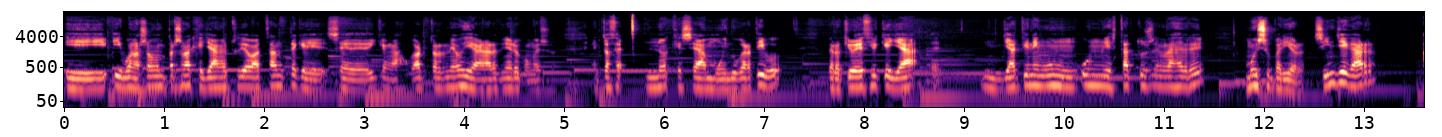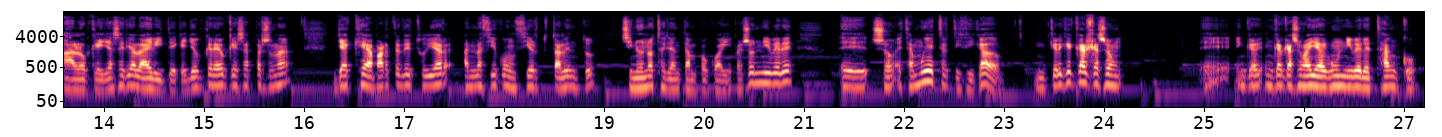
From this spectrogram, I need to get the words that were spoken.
Y, bueno, son personas que ya han estudiado bastante, que se dedican a jugar torneos y a ganar dinero con eso. Entonces, no es que sea muy lucrativo, pero quiero decir que ya, eh, ya tienen un estatus en el ajedrez muy superior, sin llegar a lo que ya sería la élite, que yo creo que esas personas, ya es que aparte de estudiar, han nacido con cierto talento, si no, no estarían tampoco ahí. Pero esos niveles eh, están muy estratificados. ¿Cree que Carcassonne eh, en, en hay algún nivel estanco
